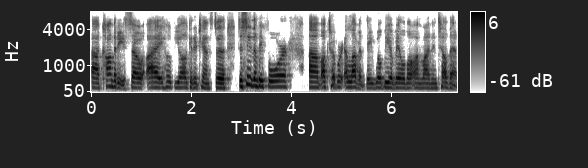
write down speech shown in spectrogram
uh, comedies. So I hope you all get a chance to, to see them before um, October 11th. They will be available online until then.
